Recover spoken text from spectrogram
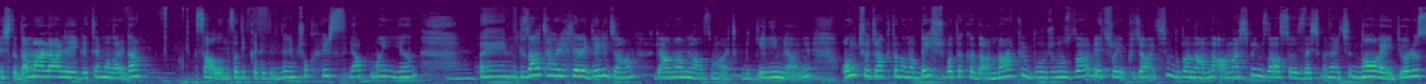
işte damarlarla ilgili temalarda sağlığınıza dikkat edin derim. Çok hırs yapmayın. Ee, güzel tarihlere geleceğim. Gelmem lazım artık bir geleyim yani. 13 Ocak'tan ama 5 Şubat'a kadar Merkür burcunuzda retro yapacağı için bu dönemde anlaşma imza sözleşmeler için no way diyoruz.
